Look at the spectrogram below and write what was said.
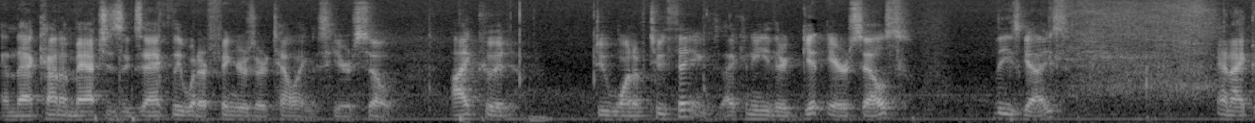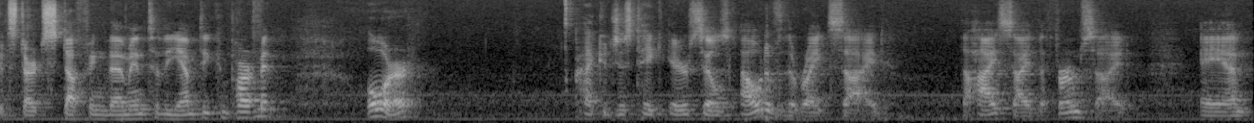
and that kind of matches exactly what our fingers are telling us here. So I could do one of two things. I can either get air cells, these guys, and I could start stuffing them into the empty compartment, or I could just take air cells out of the right side, the high side, the firm side, and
